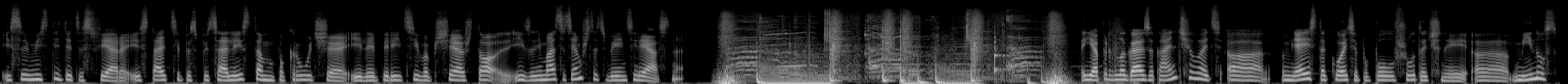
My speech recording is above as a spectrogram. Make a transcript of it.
и совместить эти сферы, и стать, типа, специалистом покруче, или перейти вообще, что, и заниматься тем, что тебе интересно. Я предлагаю заканчивать. Uh, у меня есть такой, типа, полушуточный uh, минус,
